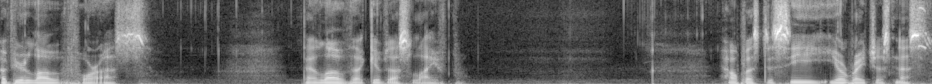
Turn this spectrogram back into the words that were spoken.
of your love for us, that love that gives us life. Help us to see your righteousness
